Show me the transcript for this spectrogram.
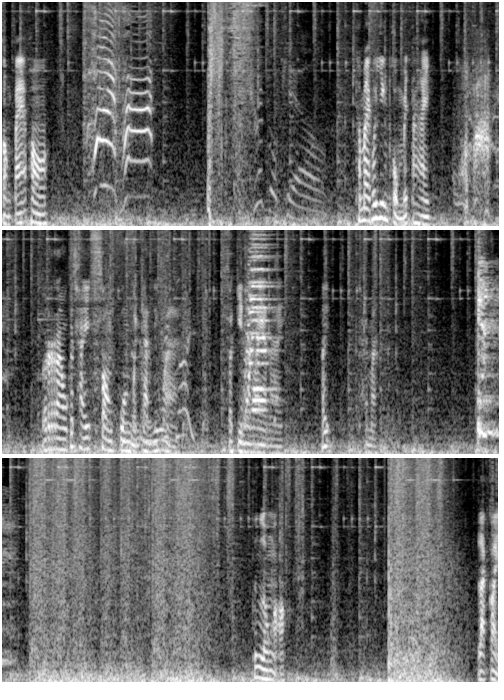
สองแปะพอทำไมเขายิงผมไม่ตาย เราก็ใช้ซองควงเหมือนกันนี่หว่า สกินอะไรอะไร เฮ้ย ใครมา เพิ่งลงเหรอลาก่อย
